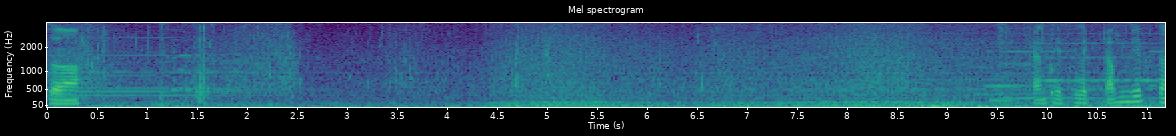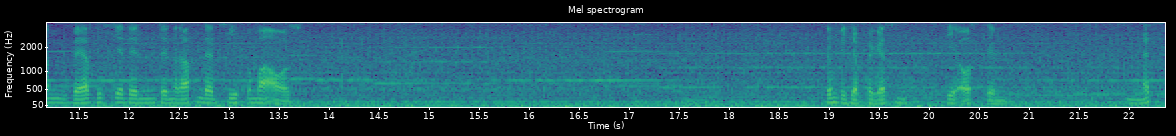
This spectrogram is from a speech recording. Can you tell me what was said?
So. Wenn es hier viele Krabben gibt, dann werfe ich hier den, den Rachen der Tiefe mal aus. Stimmt, ich habe vergessen, die aus dem Netz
